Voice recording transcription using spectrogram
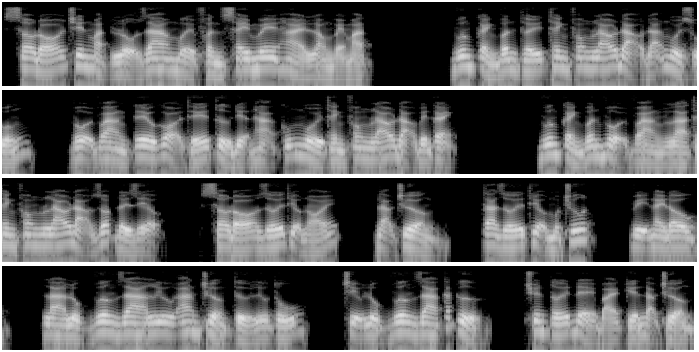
Sau đó trên mặt lộ ra mười phần say mê hài lòng vẻ mặt. Vương cảnh vân thấy thanh phong lão đạo đã ngồi xuống vội vàng kêu gọi thế tử điện hạ cũng ngồi thanh phong lão đạo bên cạnh. Vương cảnh vân vội vàng là thanh phong lão đạo rót đầy rượu, sau đó giới thiệu nói, đạo trưởng, ta giới thiệu một chút, vị này đâu, là lục vương gia lưu an trưởng tử lưu tú, chịu lục vương gia cắt cử, chuyên tới để bài kiến đạo trưởng.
